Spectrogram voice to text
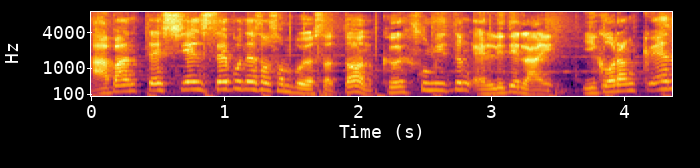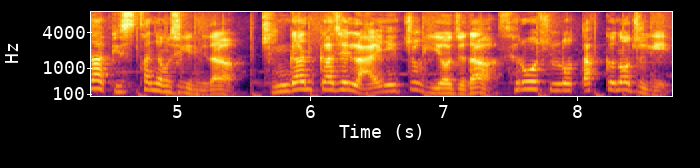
아반떼 CN7에서 선보였었던 그 후미등 LED 라인 이거랑 꽤나 비슷한 형식입니다. 중간까지 라인이 쭉 이어지다 세로 줄로 딱 끊어주기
